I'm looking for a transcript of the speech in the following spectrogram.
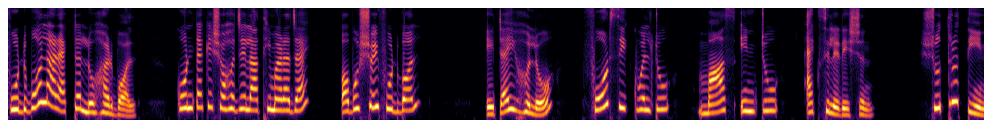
ফুটবল আর একটা লোহার বল। কোনটাকে সহজে লাথি মারা যায়? অবশ্যই ফুটবল। এটাই হল force equal to mass into acceleration. সূত্র তিন,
